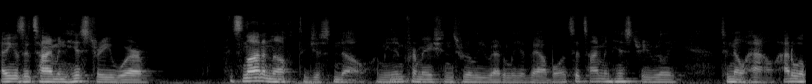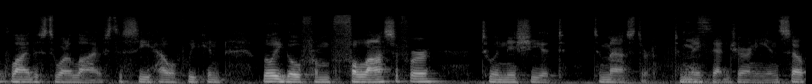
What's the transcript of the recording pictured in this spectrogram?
I think it's a time in history where it's not enough to just know. I mean, information is really readily available. It's a time in history, really, to know how, how to apply this to our lives, to see how if we can really go from philosopher to initiate to master, to Yes. make that journey. And so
